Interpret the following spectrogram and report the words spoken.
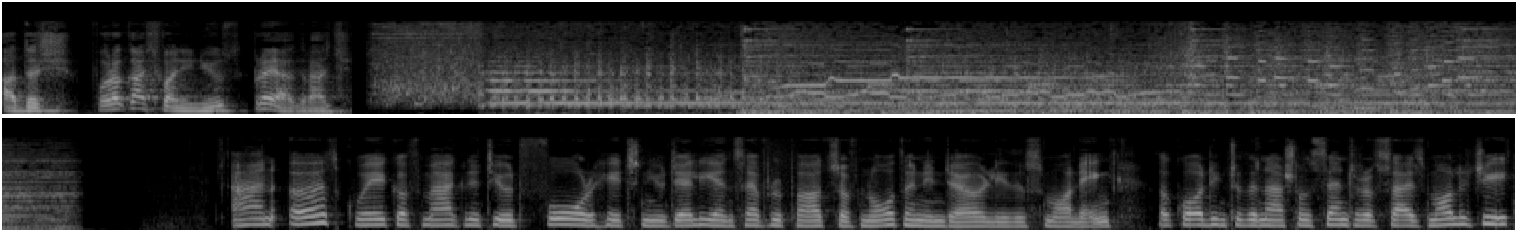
Adarsh for Akashvani News, Prayagraj. An earthquake of magnitude 4 hit New Delhi and several parts of northern India early this morning. According to the National Center of Seismology,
